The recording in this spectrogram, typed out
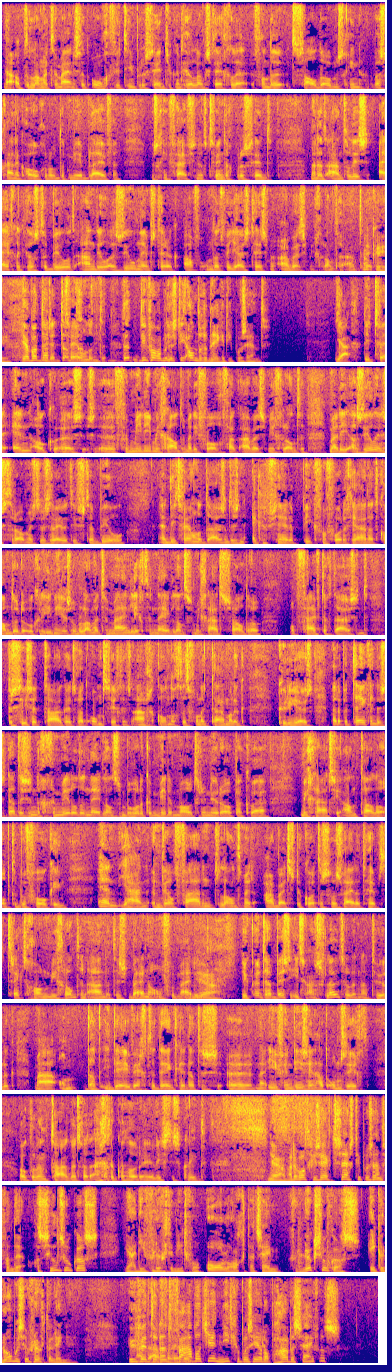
Nou, op de lange termijn is dat ongeveer 10% Je kunt heel lang steggelen van de, het saldo misschien waarschijnlijk hoger, omdat meer blijven. Misschien 15 of 20 procent. Maar dat aantal is eigenlijk heel stabiel. Het aandeel asiel neemt sterk af, omdat we juist steeds meer arbeidsmigranten aantrekken. Oké, ja, maar dat, dat, dat, die vormen dus die andere 19 procent. Ja, die twee, en ook uh, familiemigranten, maar die volgen vaak arbeidsmigranten. Maar die asielinstroom is dus relatief stabiel. En die 200.000 is een exceptionele piek van vorig jaar. Dat kwam door de Oekraïners. Op lange termijn ligt de Nederlandse migratiesaldo op 50.000. Precies het target wat Omtzigt heeft aangekondigd. Dat vond ik tamelijk curieus. Maar dat betekent dus, dat is een gemiddelde Nederlandse, een behoorlijke middenmotor in Europa qua migratieaantallen op de bevolking. En ja, een welvarend land met arbeidstekorten zoals wij dat hebben, trekt gewoon migranten aan. Dat is bijna onvermijdelijk. Ja. Je kunt daar best iets aan sleutelen natuurlijk. Maar om dat idee weg te denken, dat is uh, naïef. In die zin had omzicht ook wel een target wat eigenlijk wel realistisch klinkt. Ja, maar er wordt gezegd 60% van de asielzoekers, ja, die vluchten niet voor oorlog. Dat zijn gelukzoekers, economische vluchtelingen. U vindt dat een fabeltje, niet gebaseerd op harde cijfers?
